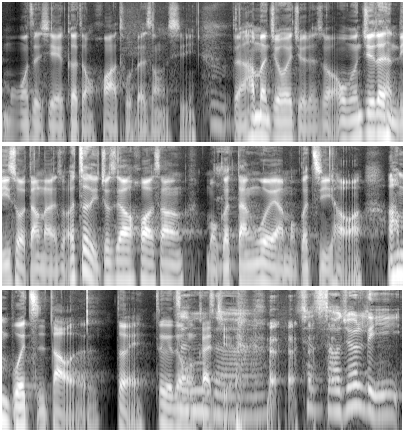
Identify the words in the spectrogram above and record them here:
摸这些各种画图的东西，嗯，对，他们就会觉得说，我们觉得很理所当然，说，啊，这里就是要画上某个单位啊，某个记号啊，啊，他们不会知道的，对，这个这种感觉，早就离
